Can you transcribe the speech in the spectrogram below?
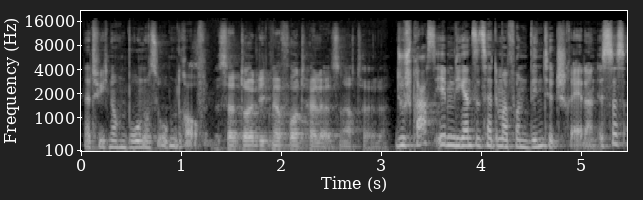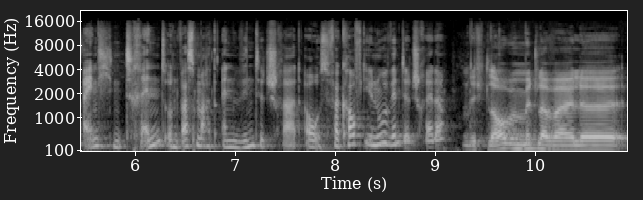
natürlich noch ein Bonus obendrauf. Es hat deutlich mehr Vorteile als Nachteile. Du sprachst eben die ganze Zeit immer von Vintage-Rädern. Ist das eigentlich ein Trend und was macht ein Vintage-Rad aus? Verkauft ihr nur Vintage-Räder? Ich glaube, mittlerweile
